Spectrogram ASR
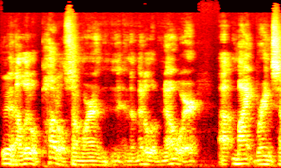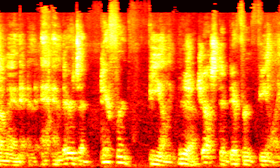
in a little puddle somewhere in, in the middle of nowhere uh, might bring some in. And, and there's a different feeling, There's Yeah. just a different feeling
